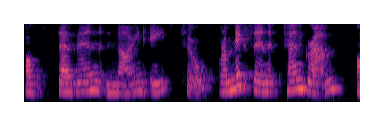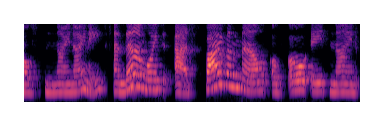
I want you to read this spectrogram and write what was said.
of 7982. I'm gonna mix in 10 grams of 998 and then I'm going to add 5 ml of 089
